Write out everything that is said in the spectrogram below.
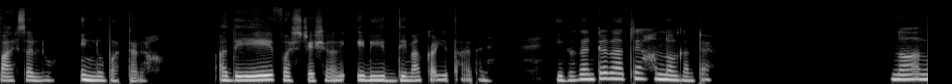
ಪಾರ್ಸೆಲ್ಲು ಇನ್ನೂ ಬರ್ತಾರ ಅದೇ ಫಸ್ಟೇಷನ್ ಇಡೀ ದಿನ ಕಳೀತಾ ಇದ್ದೀನಿ. ಈಗ ಗಂಟೆ ರಾತ್ರಿ 11 ಗಂಟೆ. ನಾನು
